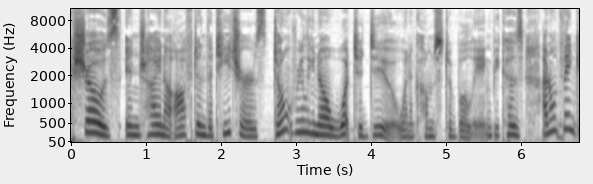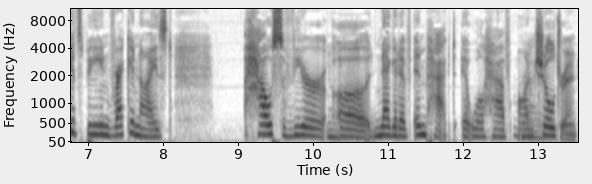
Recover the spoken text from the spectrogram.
shows in China often the teachers don't really know what to do when it comes to bullying because I don't think it's being recognized how severe uh, negative impact it will have on children.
